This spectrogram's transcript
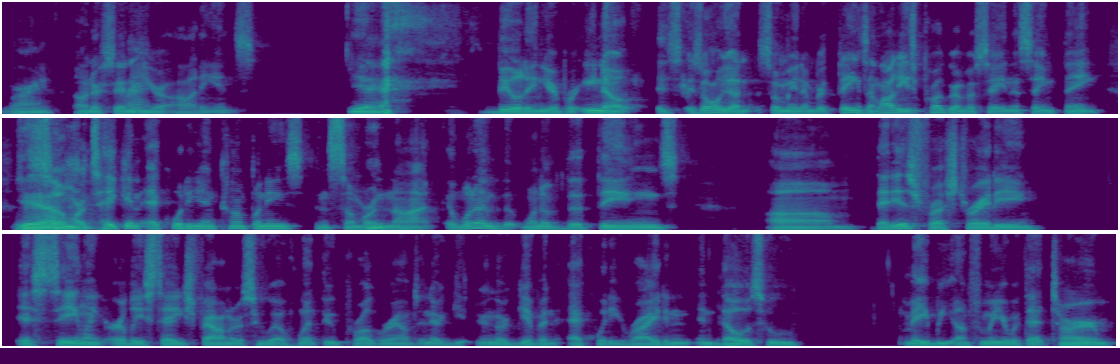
Right. Understanding right. your audience. Yeah. building your you know it's, it's only on so many number of things and a lot of these programs are saying the same thing yeah some are taking equity in companies and some are mm-hmm. not and one of the one of the things um that is frustrating is seeing like early stage founders who have went through programs and they're and they're given equity right and and mm-hmm. those who may be unfamiliar with that term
